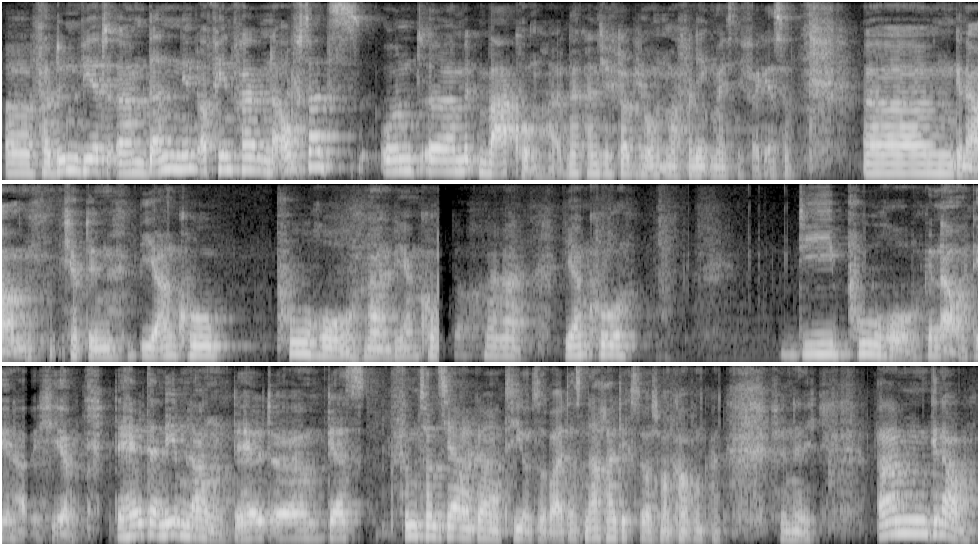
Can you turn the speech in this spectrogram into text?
äh, verdünnen wird, ähm, dann nehmt auf jeden Fall einen Aufsatz und äh, mit einem Vakuum halt. Ne? Kann ich euch, glaube ich, hier unten mal verlinken, wenn ich es nicht vergesse. Ähm, genau, ich habe den Bianco Puro, nein, Bianco, doch, nein, nein, Bianco Di Puro, genau, den habe ich hier. Der hält daneben lang, der hält, äh, der ist 25 Jahre Garantie und so weiter. Das nachhaltigste, was man kaufen kann, finde ich. Ähm, genau,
